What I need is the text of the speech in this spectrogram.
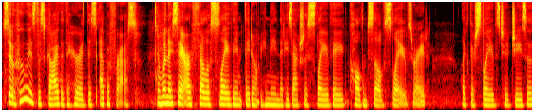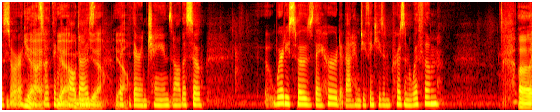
So, who is this guy that they heard, this Epaphras? And when they say our fellow slave, they, they don't mean that he's actually a slave. They call themselves slaves, right? Like they're slaves to Jesus, or Yeah, that's the thing yeah, that Paul I mean, does. yeah, yeah. Like they're in chains and all this. So, where do you suppose they heard about him? Do you think he's in prison with them? Uh,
